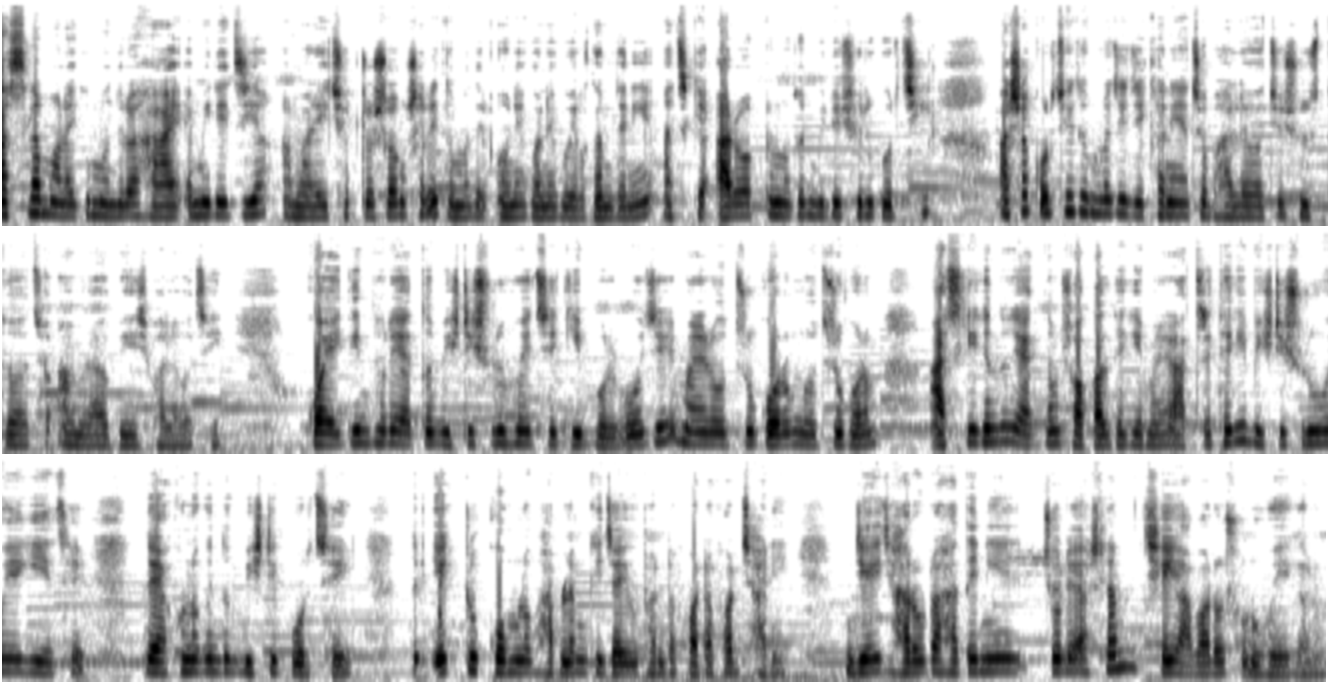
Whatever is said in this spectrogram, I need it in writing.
আসসালামু আলাইকুম বন্ধুরা, হাই, আমি রেজিয়া। আমার এই ছোট্ট সংসারে তোমাদের অনেক অনেক ওয়েলকাম জানিয়ে আজকে আরও একটা নতুন ভিডিও শুরু করছি। আশা করছি তোমরা যে যেখানে আছো, ভালো আছো, সুস্থ আছো, আমরাও বেশ ভালো আছি। কয়েকদিন ধরে এত বৃষ্টি শুরু হয়েছে, কি বলব? যে মানে রৌদ্র গরম রৌদ্র গরম। আজকে কিন্তু একদম সকাল থেকে মানে রাত্রে থেকেই বৃষ্টি শুরু হয়ে গিয়েছে, তো এখনও কিন্তু বৃষ্টি পড়ছেই। তো একটু কমলো, ভাবলাম কি যাই উঠানটা ফটাফট ঝাড়ি। যেই ঝাড়ুটা হাতে নিয়ে চলে আসলাম, সেই আবারও শুরু হয়ে গেল।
